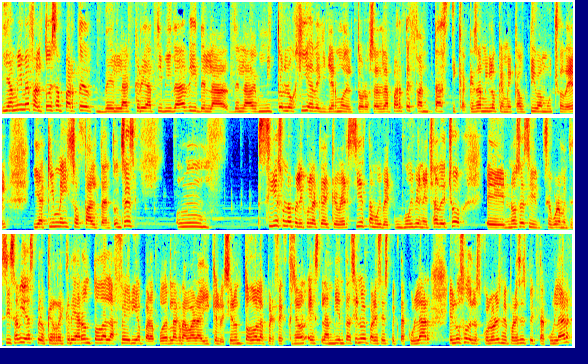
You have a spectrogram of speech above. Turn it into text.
Y a mí me faltó esa parte de la creatividad y de la, de la mitología de Guillermo del Toro, o sea, de la parte fantástica, que es a mí lo que me cautiva mucho de él. Y aquí me hizo falta. Entonces, mmm, sí es una película que hay que ver, sí está muy, muy bien hecha. De hecho, eh, no sé si seguramente sí sabías, pero que recrearon toda la feria para poderla grabar ahí, que lo hicieron todo a la perfección. Es, la ambientación me parece espectacular, el uso de los colores me parece espectacular,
